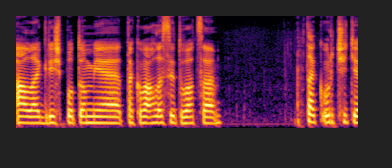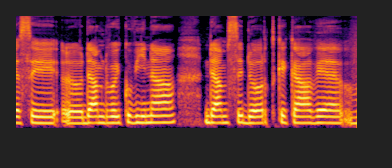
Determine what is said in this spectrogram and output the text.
ale když potom je takováhle situace, tak určitě si uh, dám dvojku vína, dám si dort ke kávě v,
